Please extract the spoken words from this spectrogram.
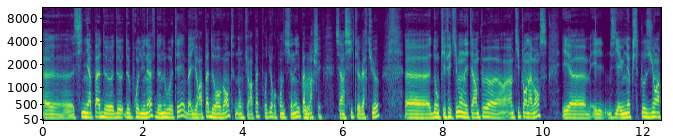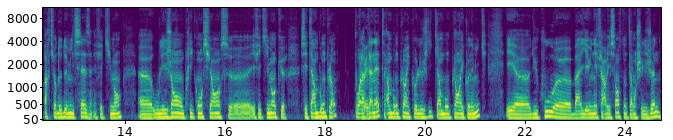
euh, s'il n'y a pas de, de, de produit neuf de nouveauté bah, il y aura pas de revente donc il y aura pas de produit reconditionné et pas de Mm. marché c'est un cycle vertueux Euh, donc effectivement, on était un peu, euh, un petit peu en avance. Et, euh, et il y a une explosion à partir de 2016, effectivement, où les gens ont pris conscience, euh, effectivement, que c'était un bon plan. pour la planète, un bon plan écologique, un bon plan économique. Et euh, du coup, euh, bah, il y a une effervescence, notamment chez les jeunes.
